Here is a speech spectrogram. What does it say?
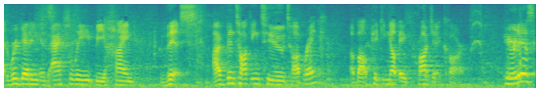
car that we're getting is actually behind this. I've been talking to Top Rank about picking up a project car. Here it is.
